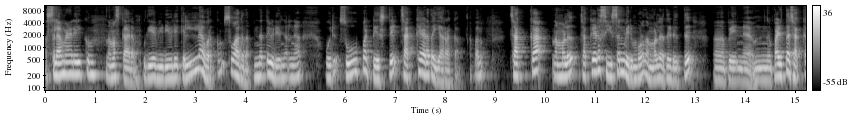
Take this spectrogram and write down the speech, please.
അസ്സാം വലൈക്കും നമസ്കാരം. പുതിയ വീഡിയോയിലേക്ക് എല്ലാവർക്കും സ്വാഗതം. ഇന്നത്തെ വീഡിയോ എന്ന് പറഞ്ഞാൽ ഒരു സൂപ്പർ ടേസ്റ്റിൽ ചക്കയുടെ തയ്യാറാക്കാം. അപ്പം ചക്ക നമ്മൾ ചക്കയുടെ സീസൺ വരുമ്പോൾ നമ്മൾ അതെടുത്ത് പിന്നെ പഴുത്ത ചക്ക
